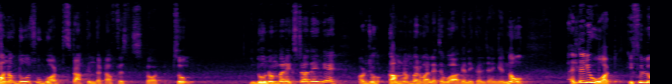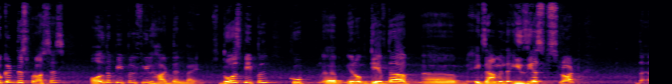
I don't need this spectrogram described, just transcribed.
वन ऑफ दोज हु गॉट स्टक इन द टफेस्ट स्लॉट सो दो नंबर एक्स्ट्रा देंगे और जो कम नंबर वाले थे वो आगे निकल जाएंगे नो आई टेल यू वॉट इफ यू लुक एट दिस प्रोसेस all the people feel hard done by. So those people who uh, you know gave the uh, exam in the easiest slot, the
